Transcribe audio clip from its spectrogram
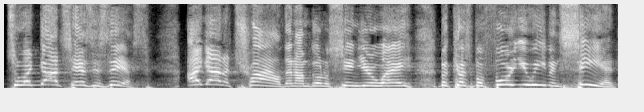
So, what God says is this I got a trial that I'm going to send your way because before you even see it,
